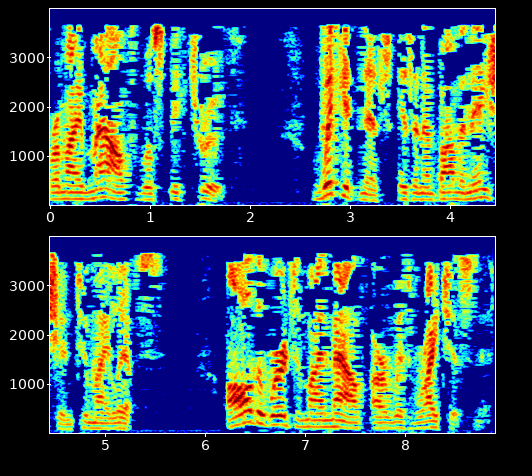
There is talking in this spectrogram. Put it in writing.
For my mouth will speak truth. Wickedness is an abomination to my lips. All the words of my mouth are with righteousness.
